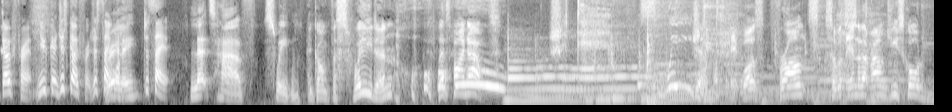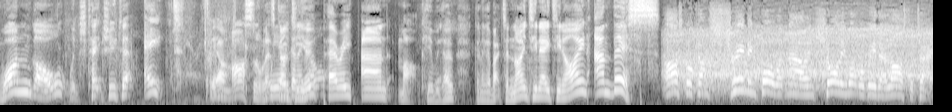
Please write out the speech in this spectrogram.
Go for it. You go, just go for it. Just say it. Really? one. Just say it. Let's have Sweden. And gone for Sweden. Let's find out. Sweden. It was France. So at the end of that round, you scored one goal, which takes you to eight. So we are oh, Arsenal. Let's We go to you, go- Perry and Mark. Here we go. Going to go back to 1989 and this. Arsenal come streaming forward now in surely what will be their last attack.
